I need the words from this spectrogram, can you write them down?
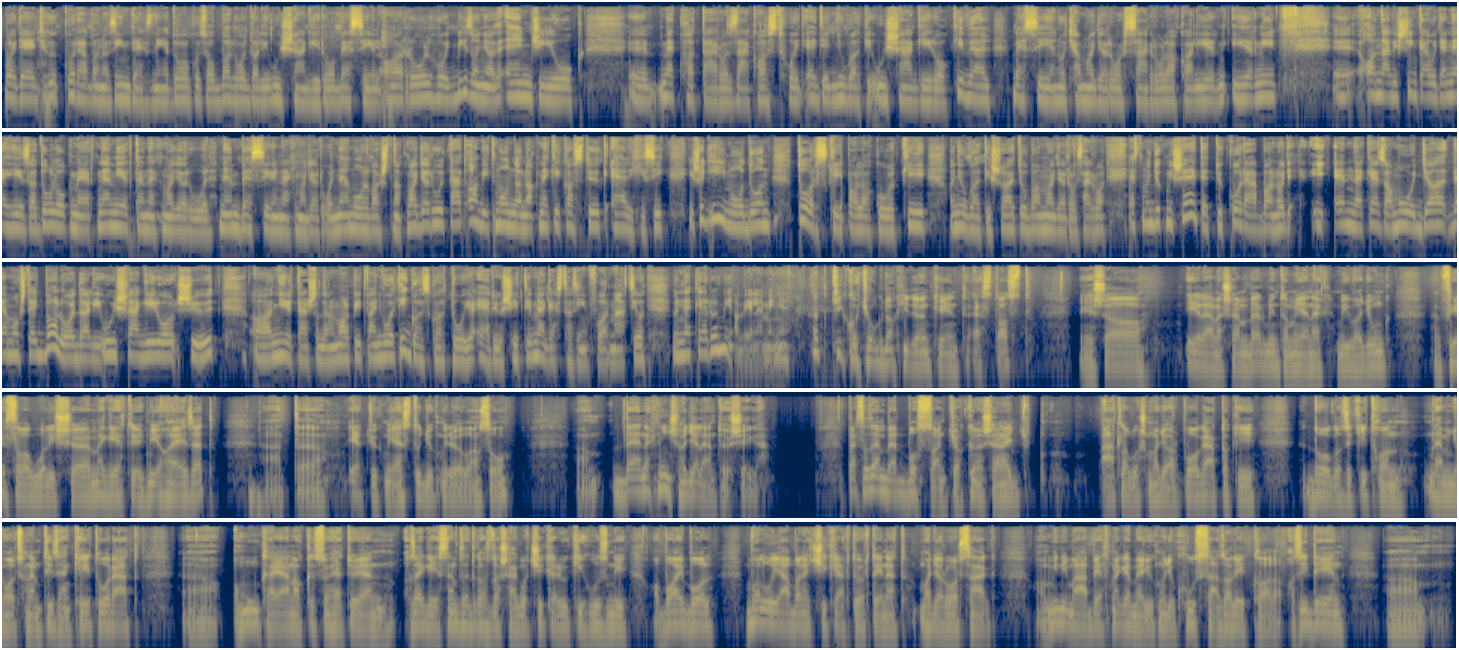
vagy egy korábban az Indexnél dolgozó baloldali újságíró beszél arról, hogy bizony az NGO-k meghatározzák azt, hogy egy-egy nyugati újságíró kivel beszéljen, hogyha Magyarországról akar írni. Annál is inkább ugye nehéz a dolog, mert nem értenek magyarul, nem beszélnek magyarul, nem olvasnak magyarul, tehát amit mondanak nekik, azt ők elhiszik, és hogy így módon torszkép alakul ki a nyugati sajtóban Magyarországról. Ezt mondjuk mi sejtettük korábban, hogy ennek ez a módja, de most egy baloldali újságíró, sőt, a Nyílt Társadalom Alapítvány volt igazgatója, erősíti meg ezt az információt. Önnek erről mi a véleménye? Hát kikocsognak időnként ezt-azt, és a élelmes ember, mint amilyenek mi vagyunk, félszavakból is megérti, hogy mi a helyzet. Hát értjük mi ezt, tudjuk, miről van szó. De ennek nincs nagy jelentősége. Persze az embert bosszantja, különösen egy átlagos magyar polgárt, aki dolgozik itthon nem 8, hanem 12 órát. A munkájának köszönhetően az egész nemzetgazdaságot sikerül kihúzni a bajból. Valójában egy sikertörténet Magyarország. A minimálbért megemeljük mondjuk 20%-kal az idén,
